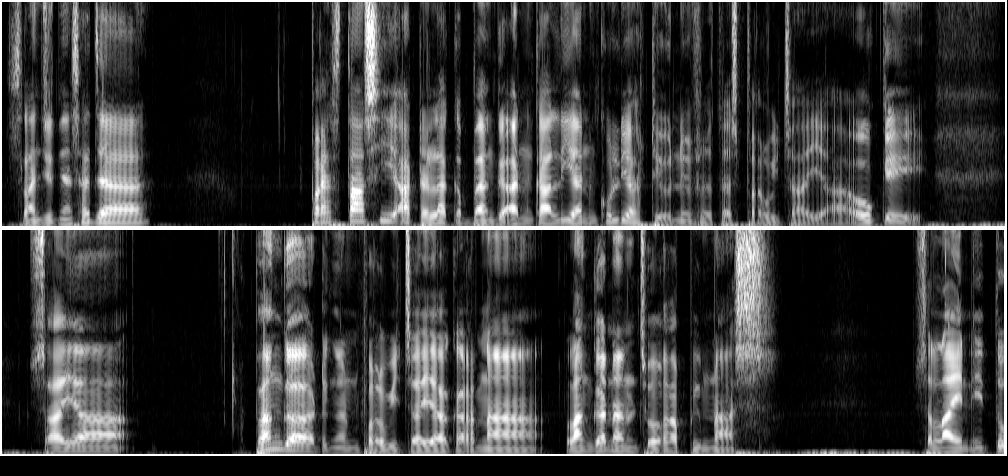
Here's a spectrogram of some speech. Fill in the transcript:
Selanjutnya saja. Prestasi adalah kebanggaan kalian kuliah di Universitas Brawijaya. Oke. Saya bangga dengan Brawijaya karena langganan juara Pimnas selain itu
